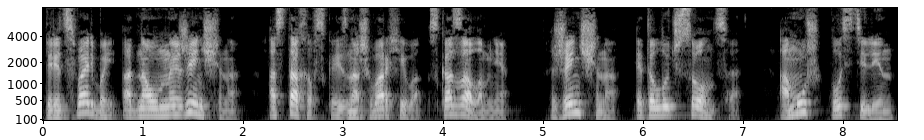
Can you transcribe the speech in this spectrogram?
Перед свадьбой одна умная женщина, Астаховская из нашего архива, сказала мне, «Женщина – это луч солнца, а муж – пластилин.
